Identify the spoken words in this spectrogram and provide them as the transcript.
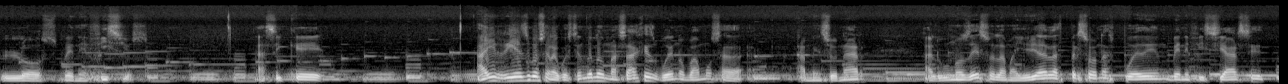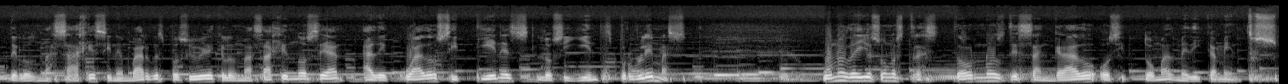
los beneficios. Así que hay riesgos en la cuestión de los masajes. Bueno, vamos a, a mencionar algunos de esos. La mayoría de las personas pueden beneficiarse de los masajes, sin embargo es posible que los masajes no sean adecuados si tienes los siguientes problemas. Uno de ellos son los trastornos de sangrado o si tomas medicamentos,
